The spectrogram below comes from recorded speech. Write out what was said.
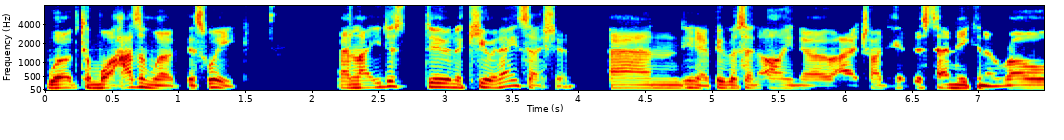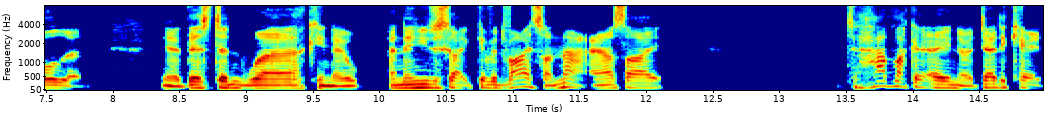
worked and what hasn't worked this week. And like you're just doing a Q&A session. And you know, people are saying, Oh, you know, I tried to hit this technique in a roll and you know, this didn't work, you know, and then you just like give advice on that. And I was like, to have like a, you know a dedicated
